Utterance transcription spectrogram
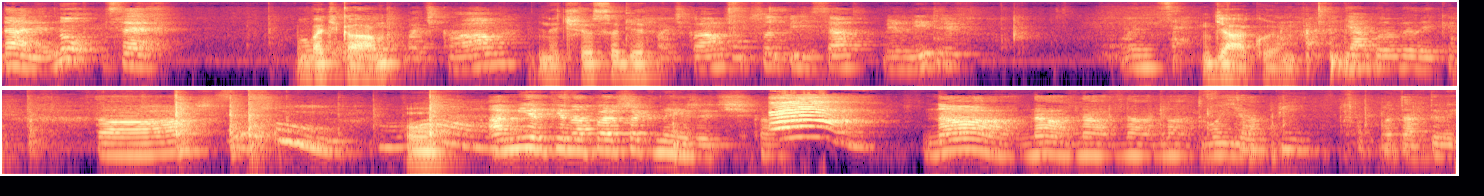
далі. Ну, це Батькам. Батькам. Нічого собі. Батькам 750 мл. Винце. Дякую. Дякую велике. Так. О, Аміркина перша книжечка. На, на, на, на, на, твоя. Отак, диви.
